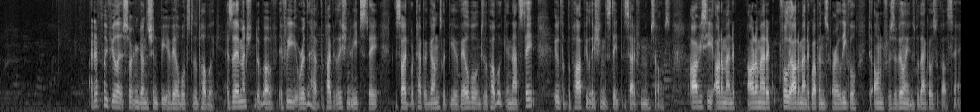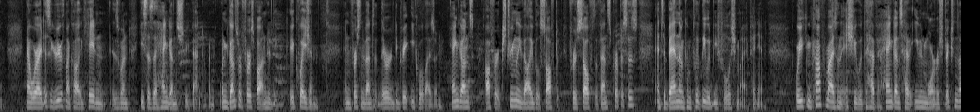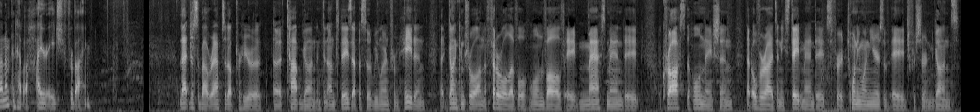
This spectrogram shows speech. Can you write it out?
I definitely feel that certain guns shouldn't be available to the public. As I mentioned above, if we were to have the population of each state decide what type of guns would be available to the public in that state, it would let the population of the state decide for themselves. Obviously, automatic, automatic, fully automatic weapons are illegal to own for civilians, but that goes without saying. Now, where I disagree with my colleague Hayden is when he says that handguns should be banned. When, when guns were first brought into the equation, and first invented. They were the great equalizer. Handguns offer extremely valuable soft for self-defense purposes, and to ban them completely would be foolish in my opinion. Where you can compromise on the issue would have handguns have even more restrictions on them and have a higher age for buying that just about wraps it up for here uh, Top Gun. And on today's episode, we learned from Hayden that gun control on the federal level will involve a mass mandate across the whole nation that overrides any state mandates for 21 years of age for certain guns.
